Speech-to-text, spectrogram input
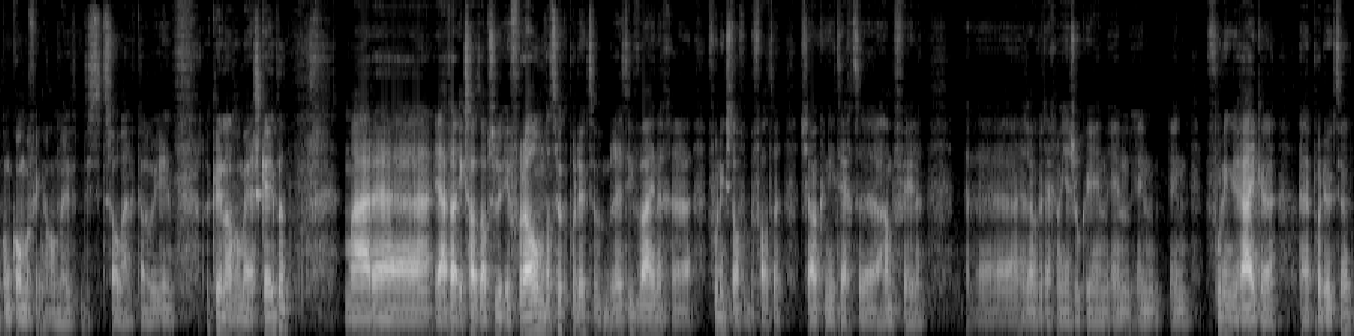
komkommer vind ik nog wel mee, er zit zo weinig calorieën in. Daar kun je dan gewoon mee escapen. Maar eh, ja, ik zou het absoluut... Vooral omdat zulke producten relatief weinig eh, voedingsstoffen bevatten... zou ik het niet echt eh, aanbevelen. Eh, en zou ik het echt meer zoeken in, in, in, in voedingrijke eh, producten.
